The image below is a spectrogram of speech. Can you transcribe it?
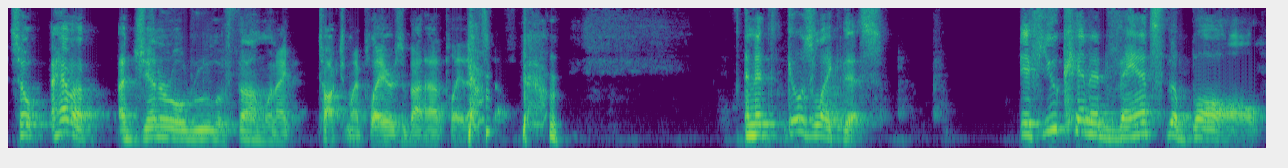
So I have a, a general rule of thumb when I talk to my players about how to play that stuff. and it goes like this. If you can advance the ball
